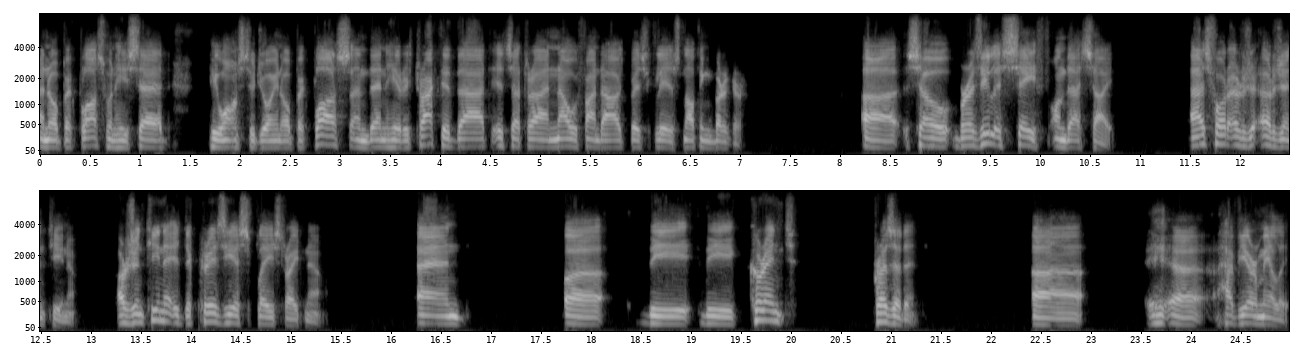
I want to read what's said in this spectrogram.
and OPEC Plus, when he said he wants to join OPEC Plus, and then he retracted that, etc. And now we found out basically it's nothing burger. Uh, so Brazil is safe on that side. As for Ar- Argentina, Argentina is the craziest place right now, and uh, the the current president, uh, uh Javier Milei,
